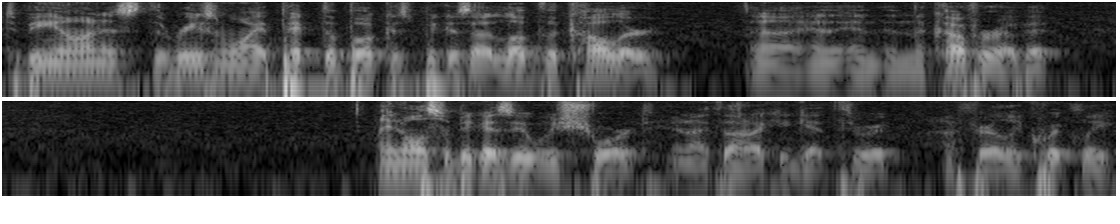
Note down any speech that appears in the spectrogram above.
To be honest, the reason why I picked the book is because I love the color uh, and, and, and the cover of it, and also because it was short and I thought I could get through it uh, fairly quickly.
